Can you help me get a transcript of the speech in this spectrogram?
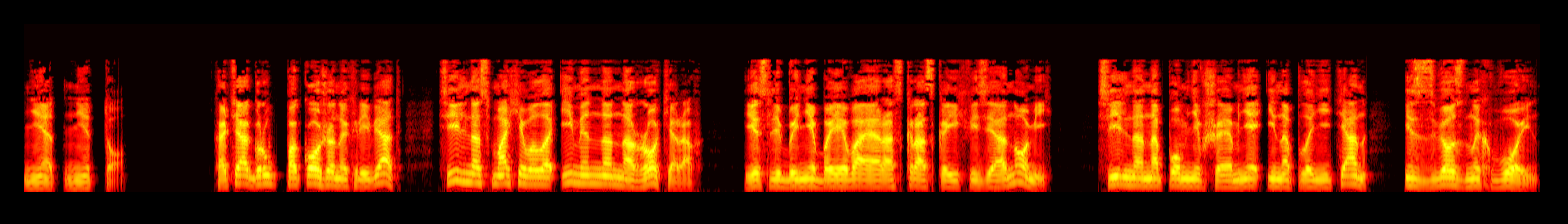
Нет, не то. Хотя группа кожаных ребят сильно смахивала именно на рокеров, если бы не боевая раскраска их физиономий, сильно напомнившая мне инопланетян из «Звездных войн».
